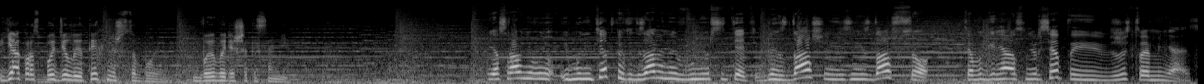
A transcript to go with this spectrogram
Як розподілити їх між собою, ви вирішите самі. Я сравниваю иммунитет как экзамены в университете. Блин, если не сдашь, все. Тебя выгоняют с университета, и жизнь твоя меняется.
